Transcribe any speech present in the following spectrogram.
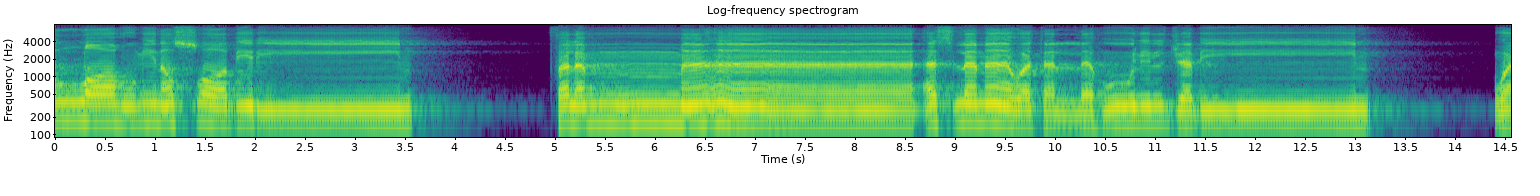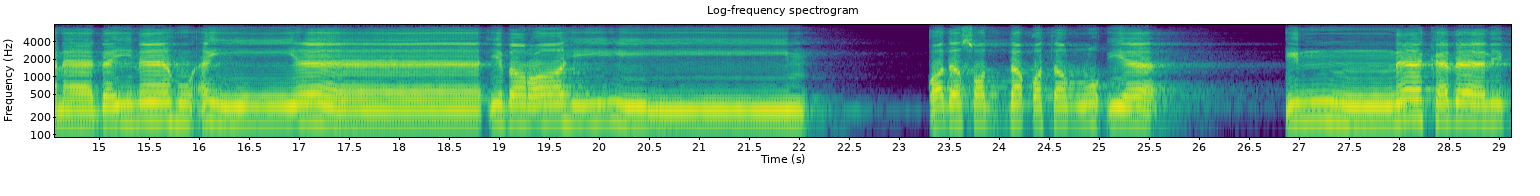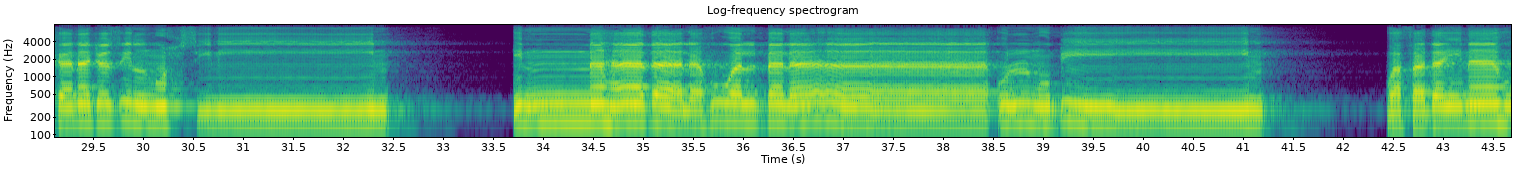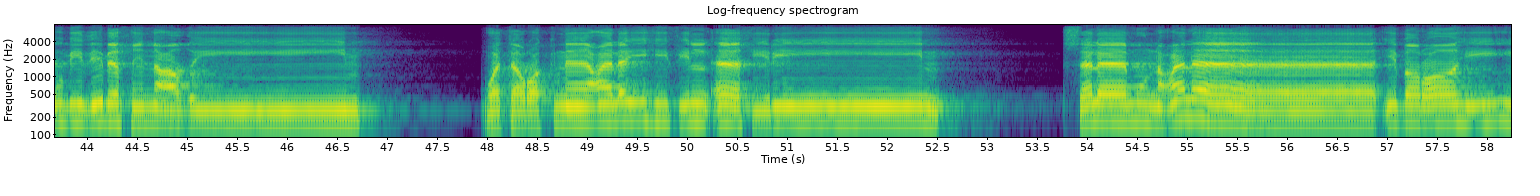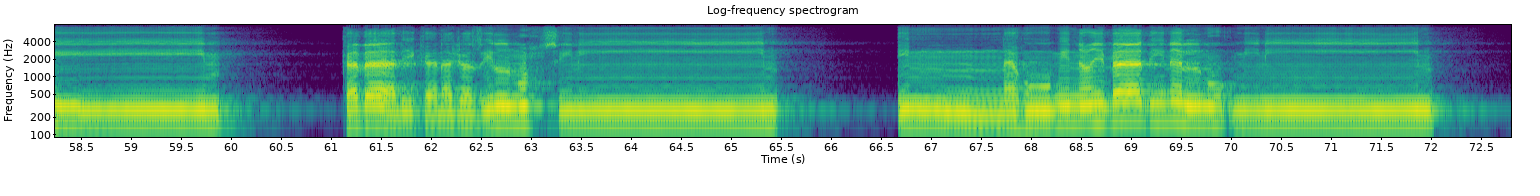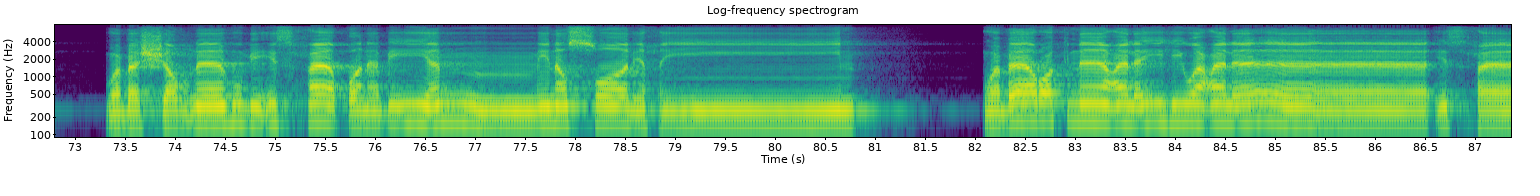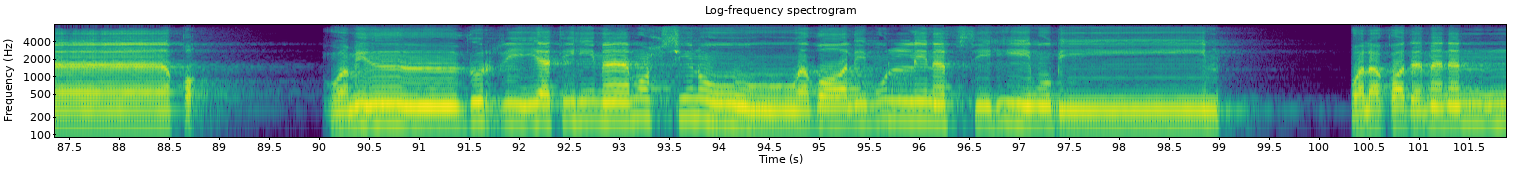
اللَّهُ مِنَ الصَّابِرِينَ. فَلَمَّا أَسْلَمَا وَتَلَّهُ لِلْجَبِينِ. وَنَادَيْنَاهُ أَن يَا إِبْرَاهِيمُ قَدْ صَدَّقْتَ الرُّؤْيَا ۚ إِنَّا كَذَٰلِكَ نَجْزِي الْمُحْسِنِينَ. إِنَّ هَٰذَا لَهُوَ الْبَلَاءُ الْمُبِينُ. وَفَدَيْنَاهُ بِذِبْحٍ عَظِيمٍ. وَتَرَكْنَا عَلَيْهِ فِي الْآخِرِينَ. سَلَامٌ عَلَىٰ إِبْرَاهِيمَ. كَذَٰلِكَ نَجْزِي الْمُحْسِنِينَ. إِنَّهُ مِنْ عِبَادِنَا الْمُؤْمِنِينَ. وَبَشَّرْنَاهُ بِإِسْحَاقَ نَبِيًّا مِّنَ الصَّالِحِينَ. وَبَارَكْنَا عَلَيْهِ وَعَلَىٰ إِسْحَاقَ ۚ. وَمِن ذُرِّيَّتِهِمَا مُحْسِنٌ وَظَالِمٌ لِّنَفْسِهِ مُبِينٌ. وَلَقَدْ مَنَنَّا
